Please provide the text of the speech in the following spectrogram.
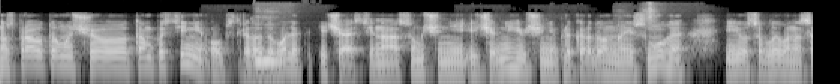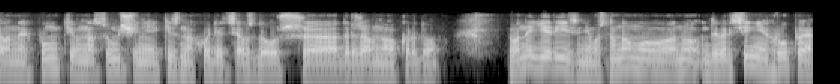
Ну, справа в тому, що там постійні обстріли mm -hmm. доволі такі часті на Сумщині і Чернігівщині прикордонної смуги, і особливо населених пунктів на Сумщині, які знаходяться вздовж е, державного кордону. Вони є різні. В основному ну, диверсійні групи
